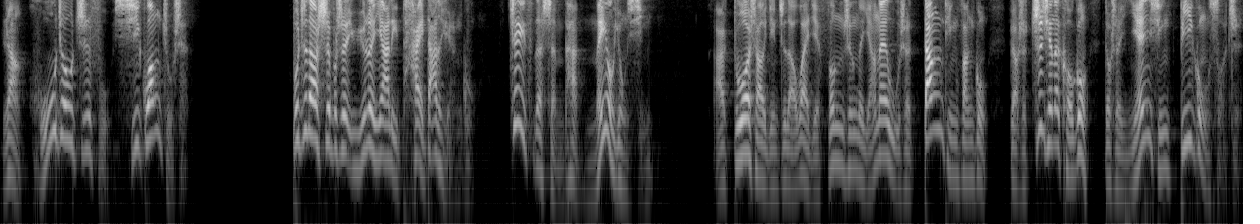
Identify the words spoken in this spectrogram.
让湖州知府西光主审。不知道是不是舆论压力太大的缘故，这次的审判没有用刑，而多少已经知道外界风声的杨乃武是当庭翻供，表示之前的口供都是严刑逼供所致。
